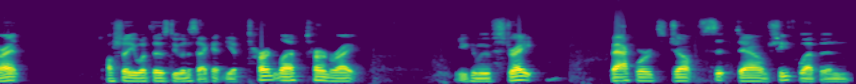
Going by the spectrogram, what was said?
All right, I'll show you what those do in a second. You have turn left, turn right. You can move straight, backwards, jump, sit down, sheath weapon,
